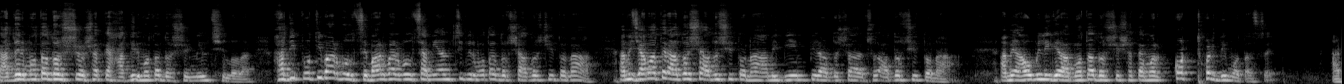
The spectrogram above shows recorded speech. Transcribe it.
কাদের মতাদর্শের সাথে হাদির মতাদর্শের মিল ছিল না। হাদি প্রতিবার বলছে, বারবার বলছে, আমি আনসিপির মতাদর্শে আদর্শিত না। আমি জামাতের আদর্শে আদর্শিত না, আমি বিএনপির আদর্শে আদর্শিত না। আমি আওয়ামী লীগের মতাদর্শের সাথে আমার কঠোর দ্বিমত আছে। আর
